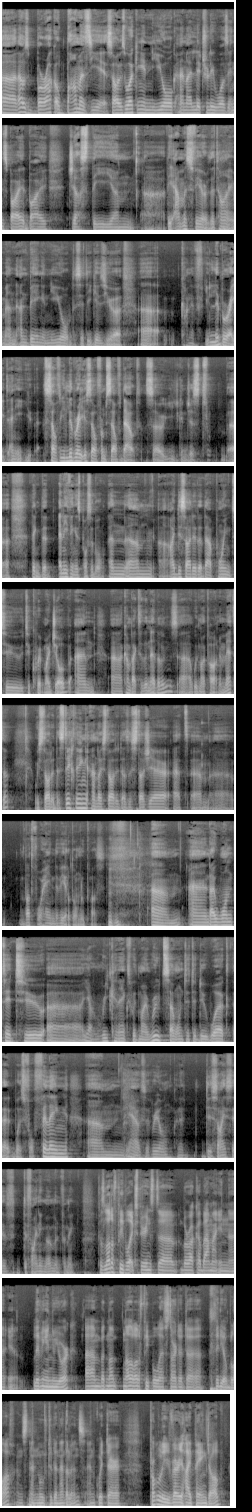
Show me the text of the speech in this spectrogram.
Uh, that was Barack Obama's year. So I was working in New York, and I literally was inspired by just the um, uh, the atmosphere of the time, and and being in New York, the city gives you a. Uh, kind of you liberate any self you liberate yourself from self doubt so you can just uh, think that anything is possible. And um, I decided at that point to to quit my job and uh, come back to the Netherlands uh, with my partner Mette. We started a stichting, and I started as a stagiair at um, uh, wat voorheen de Wereldomroep was. Mm -hmm. Um, and I wanted to, uh, yeah, reconnect with my roots. I wanted to do work that was fulfilling. Um, yeah, it was a real kind of decisive, defining moment for me because a lot of people experienced uh, Barack Obama in, uh, in, living in New York, um, but not not a lot of people have started a video blog and, and moved to the Netherlands and quit their probably very high paying job.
